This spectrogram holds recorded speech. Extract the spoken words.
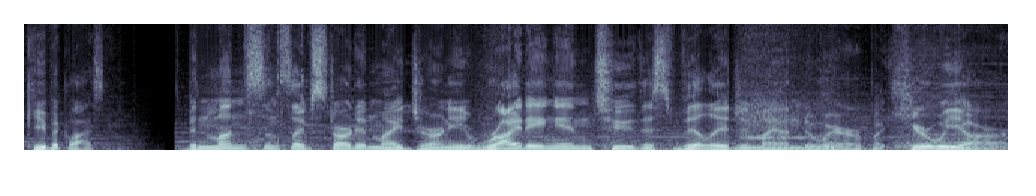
keep it classy. It's been months since I've started my journey riding into this village in my underwear, but here we are.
